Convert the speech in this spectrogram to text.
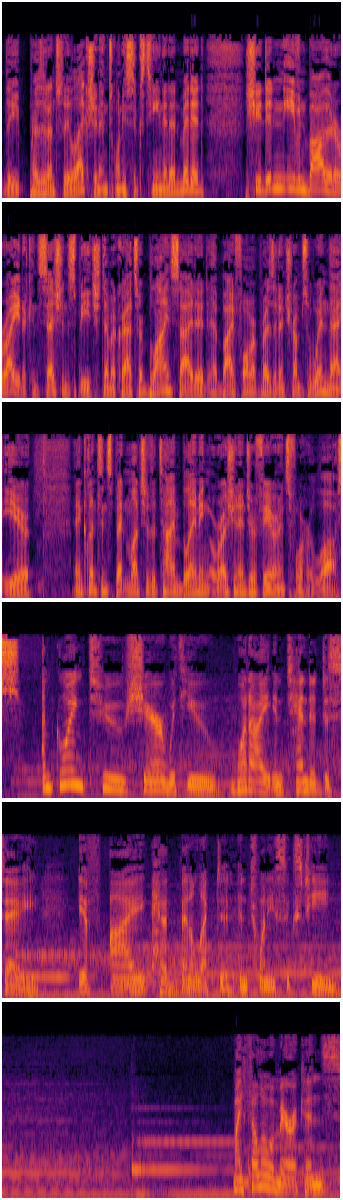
the presidential election in 2016 and admitted she didn't even bother to write a concession speech. Democrats are blindsided by former President Trump's win that year, and Clinton spent much of the time blaming Russian interference for her loss. I'm going to share with you what I intended to say if I had been elected in 2016. My fellow Americans,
